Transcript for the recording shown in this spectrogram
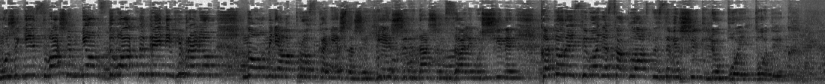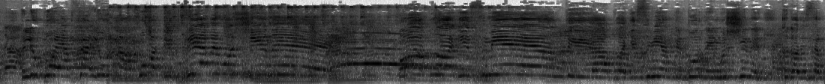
Мужики, с вашим днем, с 23 февралем. Но у меня вопрос, конечно же, есть же в нашем зале мужчины, которые сегодня согласны совершить любой подвиг. Любой абсолютно подвиг. Где вы, мужчины? Аплодисменты! Аплодисменты! Бурные мужчины, которые... со-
